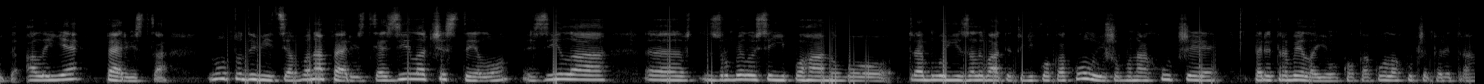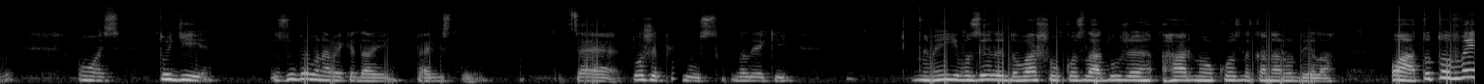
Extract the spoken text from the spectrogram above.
бути, але є первістка. Ну, то дивіться, вона первістка, з'їла чистило, з'їла, е, зробилося їй погано, бо треба було її заливати тоді Кока-Колою, щоб вона худше перетравила його. Кока-Кола худше перетрави. Ось. Тоді зуби вона викидає первісткою. Це теж плюс великий. Ми її возили до вашого козла, дуже гарного козлика народила. А, то то ви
